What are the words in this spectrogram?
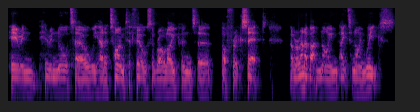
Here in here in Nortal, we had a time to fill, so role open to offer accept. And around about nine, eight to nine weeks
